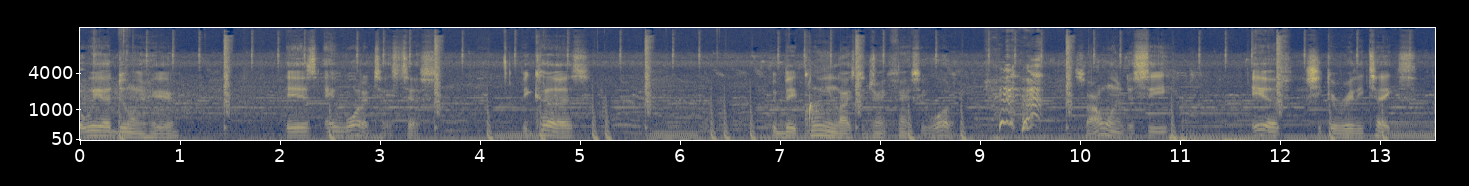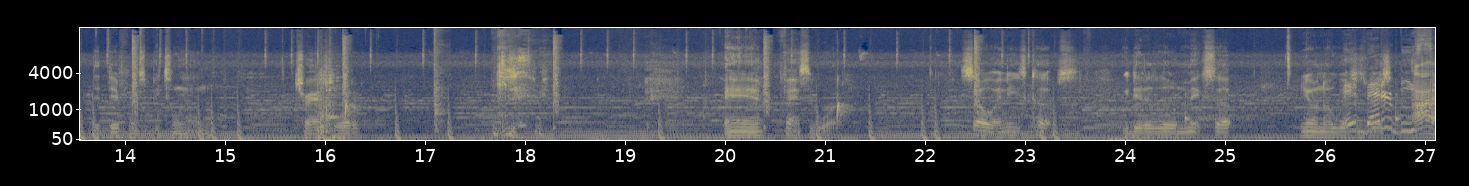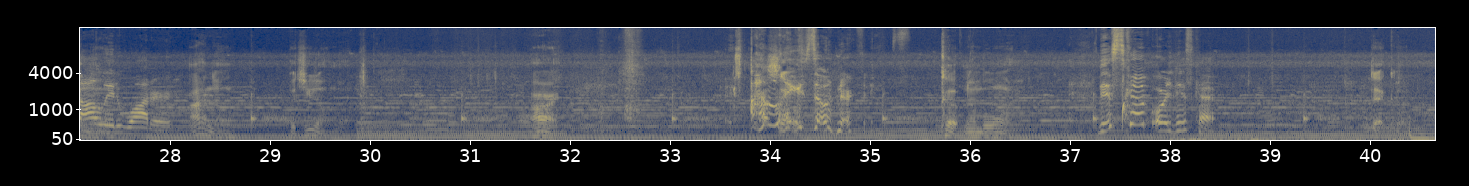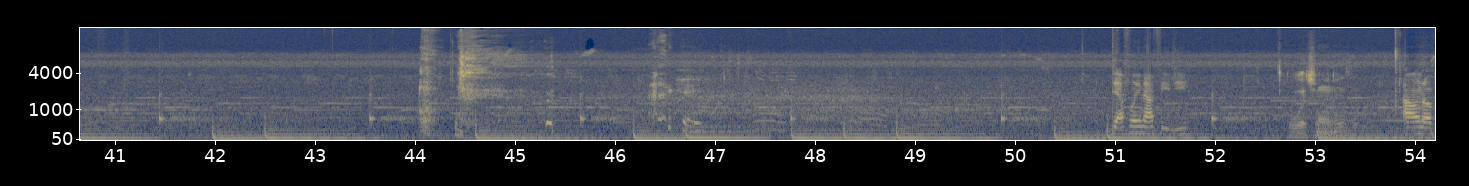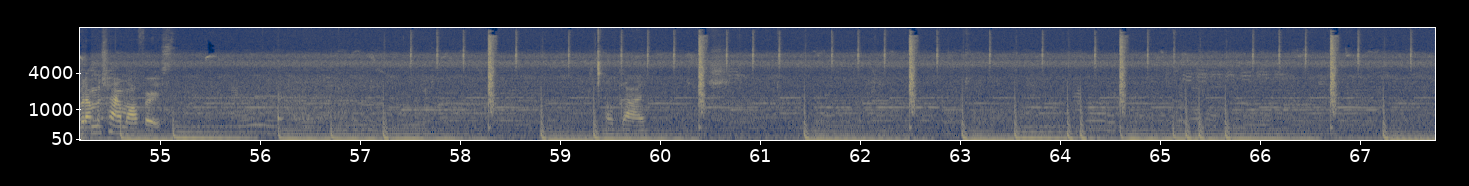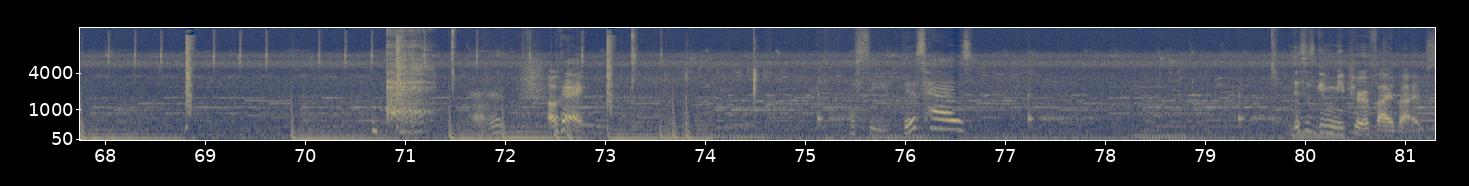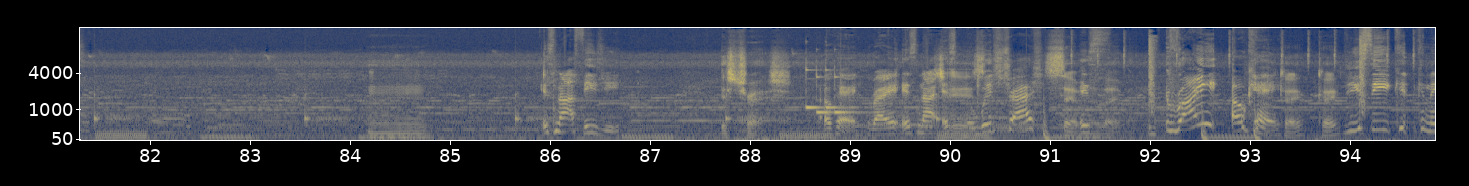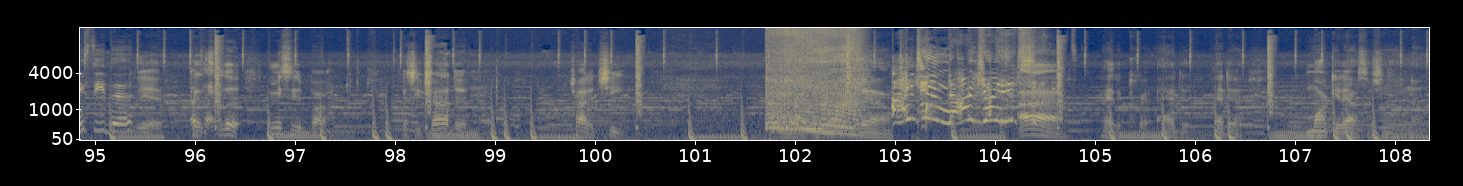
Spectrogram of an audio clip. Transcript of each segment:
we are doing here is a water taste test because the big queen likes to drink fancy water. so I wanted to see if she could really taste the difference between trash water and fancy water. So in these cups, we did a little mix up. You don't know which It better which. be I solid Know, water. I know, but you don't know. All right, I'm So- like so nervous. cup number one. This cup or this cup? That cup. Okay. Definitely not Fiji. Which one is it? I don't know, but I'm gonna try them all first. Oh God. Okay. Let's see. This has. This is giving me purified vibes. Mm, It's not Fiji. it's trash. Okay, right? It's not. Which It's which trash? 7-Eleven. Right? Okay. Okay. Okay. Do you see? Can, can they see the? Yeah. Cause Okay. look, let me see the bottom. Cause she tried to try to cheat. Down. I did not try to. I had to I had to had to mark it out so she didn't know.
